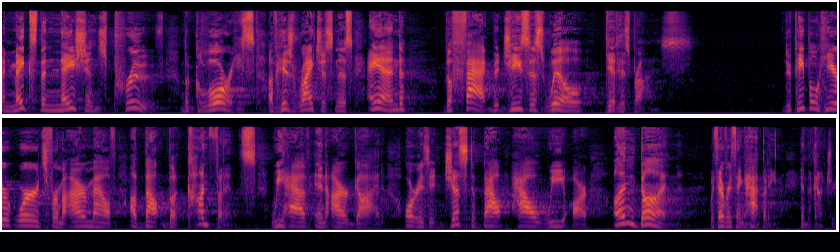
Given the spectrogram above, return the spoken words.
and makes the nations prove the glories of his righteousness and the fact that Jesus will get his prize. Do people hear words from our mouth about the confidence we have in our God? Or is it just about how we are undone with everything happening in the country?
